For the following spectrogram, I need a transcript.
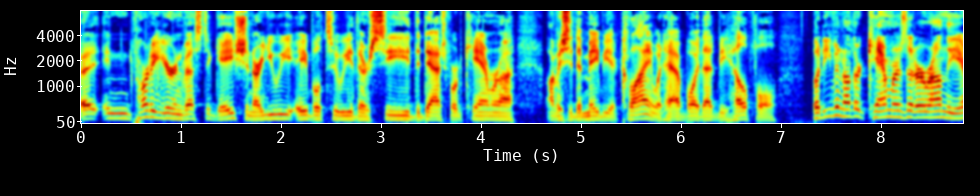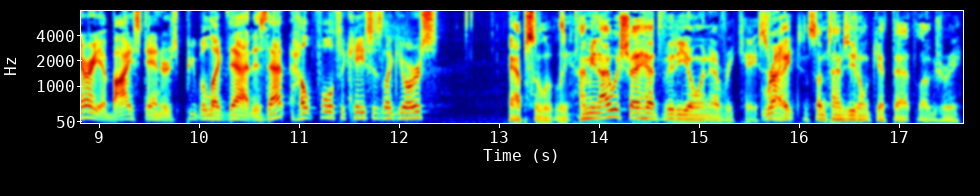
Uh, in part of your investigation, are you able to either see the dashboard camera, obviously, that maybe a client would have? Boy, that'd be helpful. But even other cameras that are around the area, bystanders, people like that, is that helpful to cases like yours? Absolutely. I mean, I wish I had video in every case, Right. right? And sometimes you don't get that luxury.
